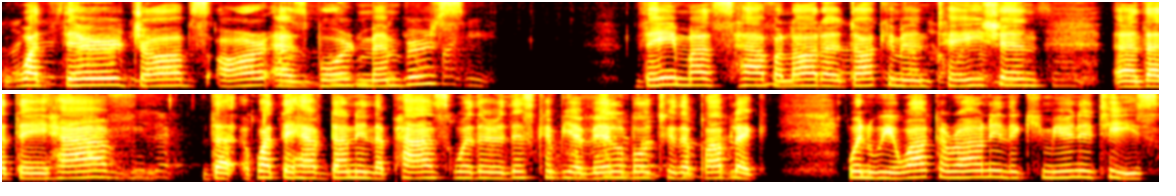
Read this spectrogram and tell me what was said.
what their jobs are as board members. they must have a lot of documentation and uh, that they have that what they have done in the past, whether this can be available to the public. When we walk around in the communities,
